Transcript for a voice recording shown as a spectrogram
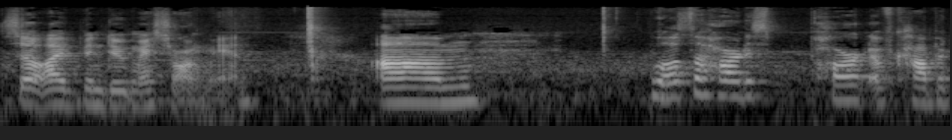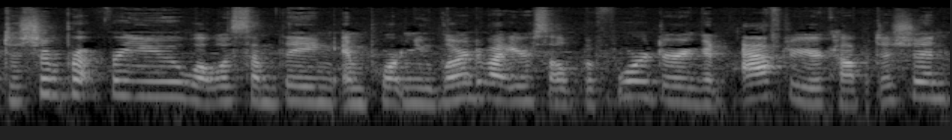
So I've been doing my strongman. Um, what was the hardest part of competition prep for you? What was something important you learned about yourself before, during, and after your competition?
